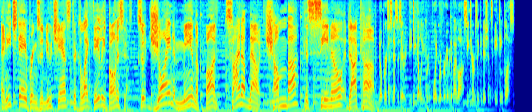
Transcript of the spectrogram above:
and each day brings a new chance to collect daily bonuses. So join me in the fun. Sign up now at ChumbaCasino.com. No purchase necessary. VGW. Void were prohibited by law. See terms and conditions. 18 plus.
